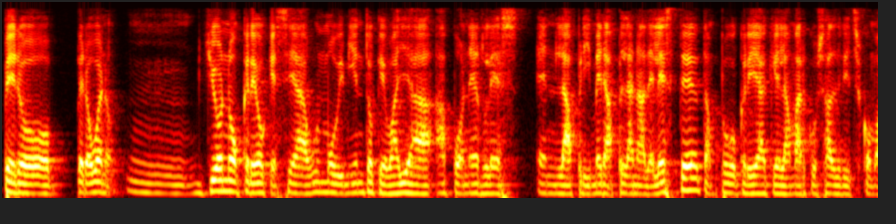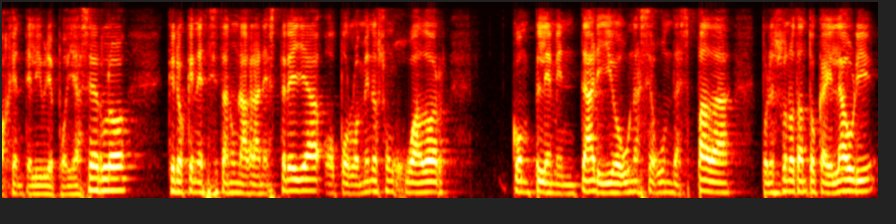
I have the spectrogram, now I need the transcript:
Pero, pero bueno, mm, yo no creo que sea un movimiento que vaya a ponerles en la primera plana del este. Tampoco creía que la Marcus Aldrich como agente libre podía serlo. Creo que necesitan una gran estrella o por lo menos un jugador complementario, una segunda espada. Por eso no tanto Kyle Lowry.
